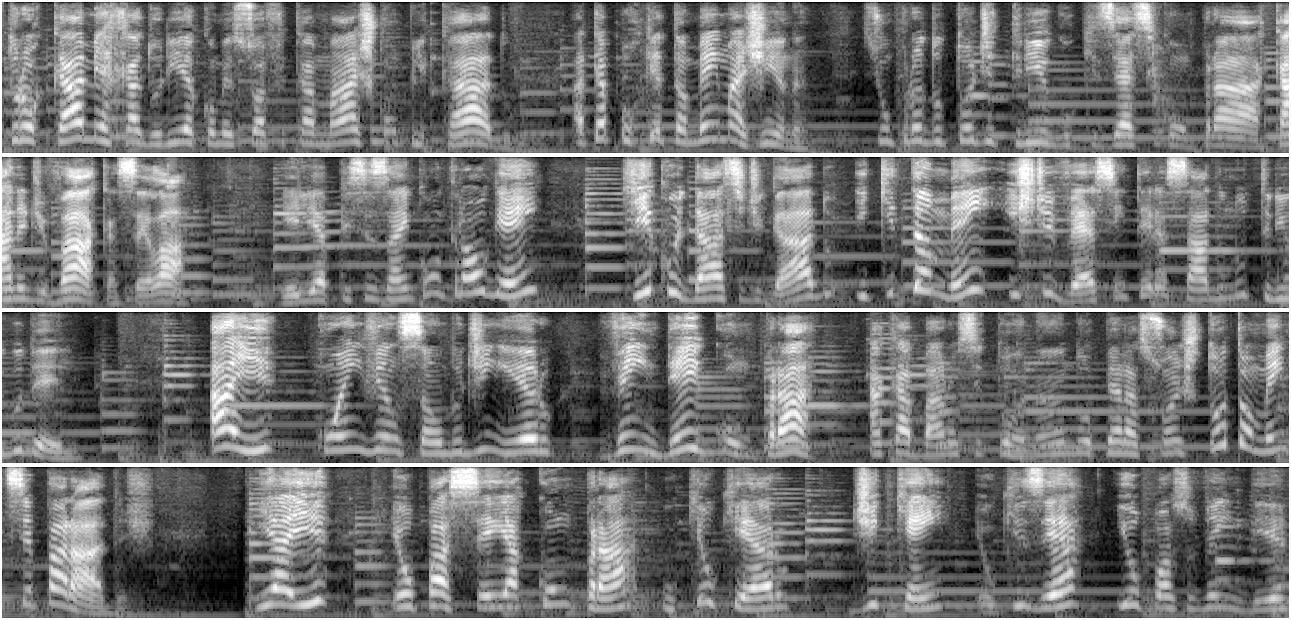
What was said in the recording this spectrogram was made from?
trocar mercadoria começou a ficar mais complicado até porque também imagina, se um produtor de trigo quisesse comprar carne de vaca, sei lá, ele ia precisar encontrar alguém que cuidasse de gado e que também estivesse interessado no trigo dele. Aí, com a invenção do dinheiro, vender e comprar acabaram se tornando operações totalmente separadas. E aí eu passei a comprar o que eu quero de quem eu quiser e eu posso vender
